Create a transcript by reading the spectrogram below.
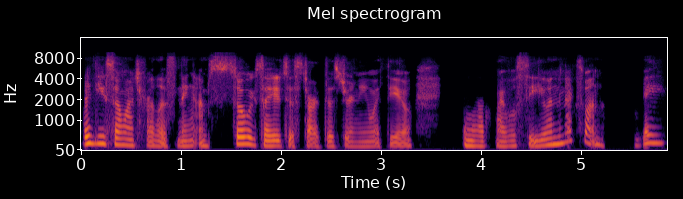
thank you so much for listening. I'm so excited to start this journey with you. I will see you in the next one. Bye.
